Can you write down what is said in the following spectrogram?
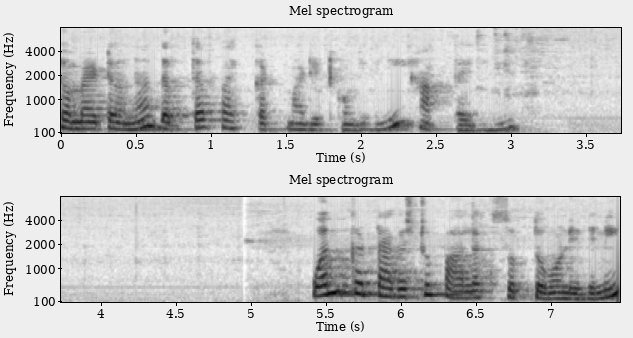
ಟೊಮ್ಯಾಟೋನ ದಪ್ಪ ದಪ್ಪಾಗಿ ಕಟ್ ಮಾಡಿ ಇಟ್ಕೊಂಡಿದ್ದೀನಿ ಹಾಕ್ತಾಯಿದ್ದೀನಿ ಒಂದು ಕಟ್ ಆಗೋಷ್ಟು ಪಾಲಕ್ ಸೊಪ್ಪು ತೊಗೊಂಡಿದ್ದೀನಿ.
